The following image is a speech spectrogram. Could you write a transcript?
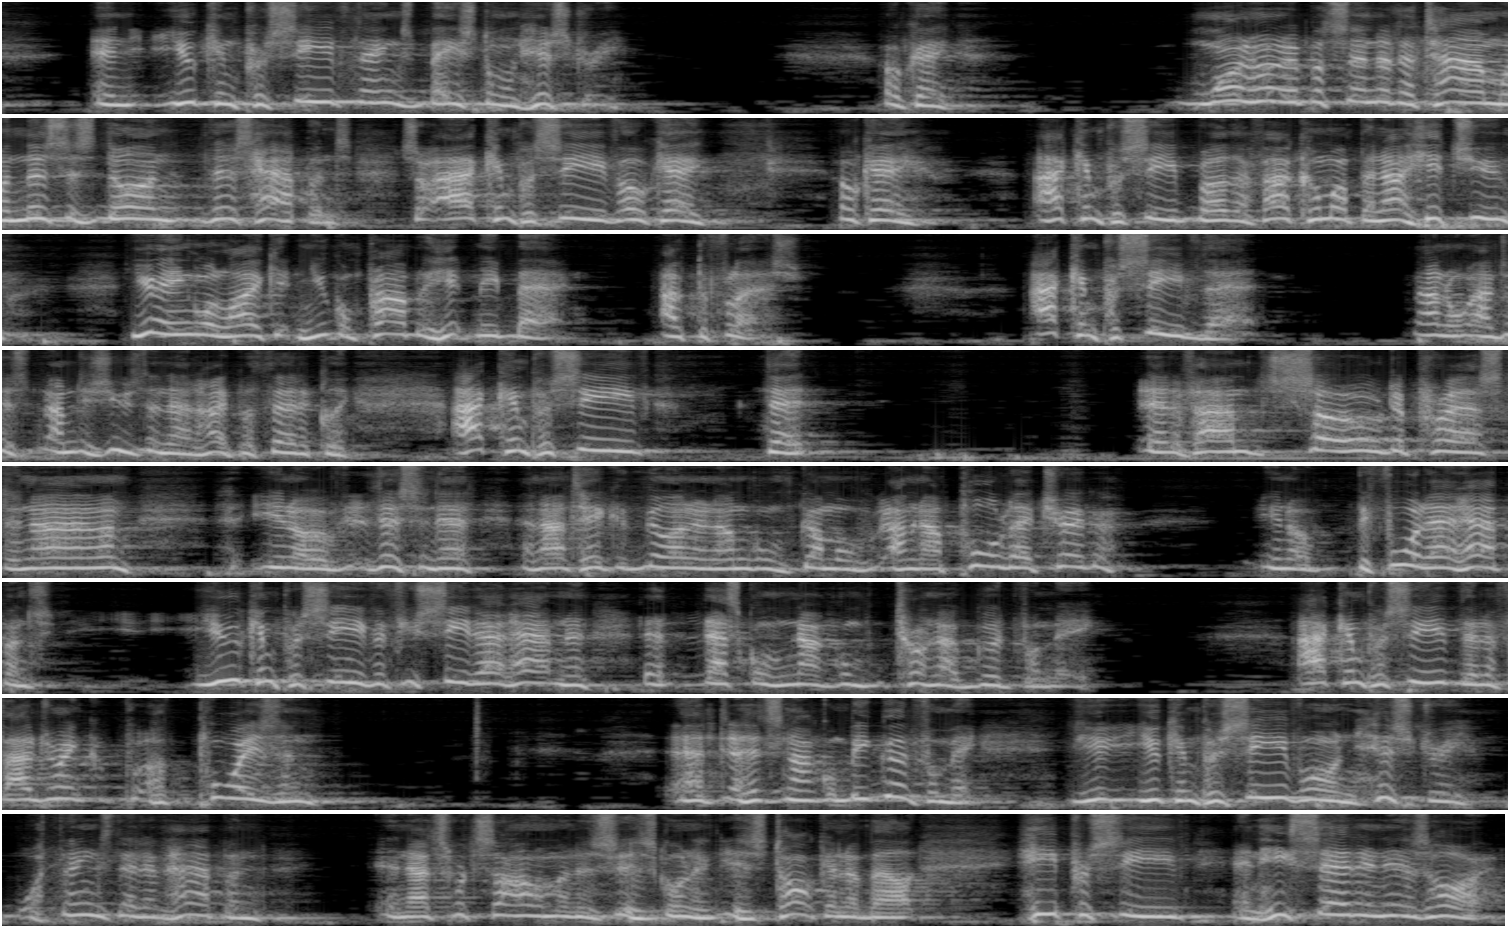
and you can perceive things based on history. Okay, 100% of the time when this is done, this happens. So I can perceive, okay, okay, I can perceive, brother, if I come up and I hit you, you ain't gonna like it and you're gonna probably hit me back out the flesh. I can perceive that. I don't, I just, I'm just using that hypothetically. I can perceive that, that if I'm so depressed and I'm, you know, this and that, and I take a gun and I'm going, to I'm going, and I pull that trigger, you know, before that happens, you can perceive if you see that happening that that's not going to turn out good for me. I can perceive that if I drink a uh, poison, it's not going to be good for me. You, you can perceive on history or things that have happened, and that's what Solomon is, is going to, is talking about. He perceived and he said in his heart,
